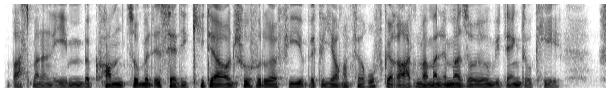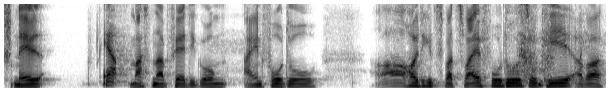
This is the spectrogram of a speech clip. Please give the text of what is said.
was man dann eben bekommt. Somit ist ja die Kita- und Schulfotografie wirklich auch in Verruf geraten, weil man immer so irgendwie denkt, okay, schnell ja. Massenabfertigung, ein Foto. Oh, heute gibt's zwar zwei Fotos, okay, aber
